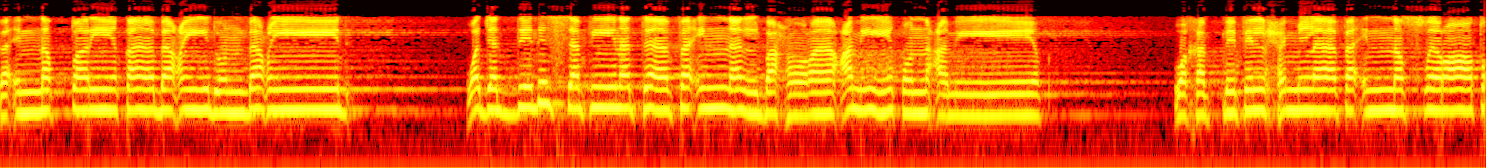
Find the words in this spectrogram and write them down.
فإن الطريق بعيد بعيد. وجدد السفينة فإن البحر عميق عميق. وخفف الحمل فإن الصراط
